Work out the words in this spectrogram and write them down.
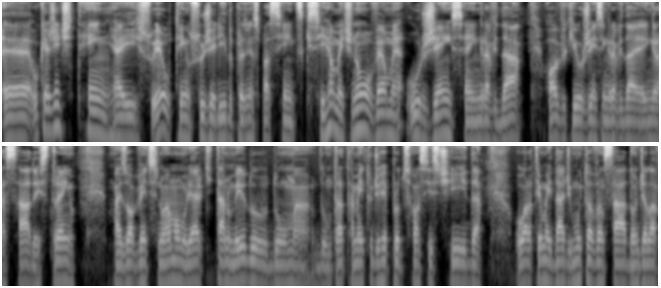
é, o que a gente tem é isso, eu tenho sugerido para as minhas pacientes que se realmente não houver uma urgência em engravidar, óbvio que urgência em engravidar é engraçado, é estranho, mas obviamente se não é uma mulher que está no meio do, do uma, de um tratamento de reprodução assistida, ou ela tem uma idade muito avançada, onde ela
